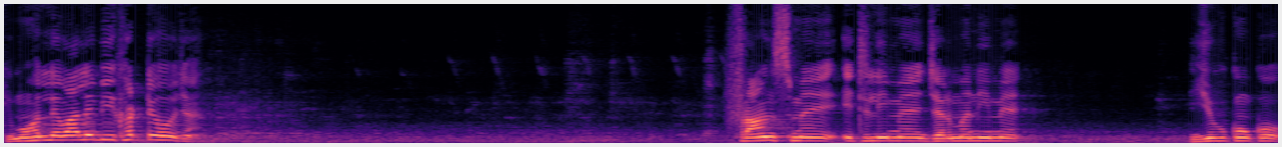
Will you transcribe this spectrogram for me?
कि मोहल्ले वाले भी इकट्ठे हो जाएँ। फ्रांस में, इटली में, जर्मनी में युवकों को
